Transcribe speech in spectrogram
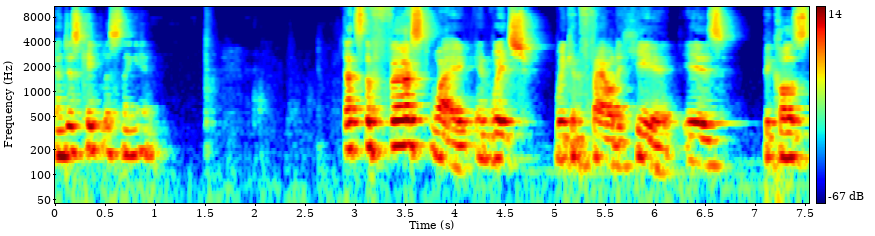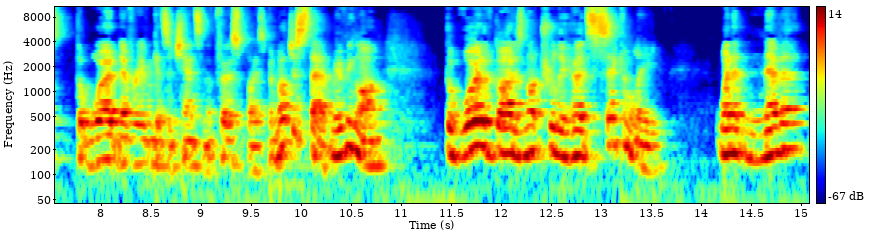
and just keep listening in. That's the first way in which we can fail to hear is because the word never even gets a chance in the first place. But not just that, moving on, the word of God is not truly heard. Secondly, when it never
